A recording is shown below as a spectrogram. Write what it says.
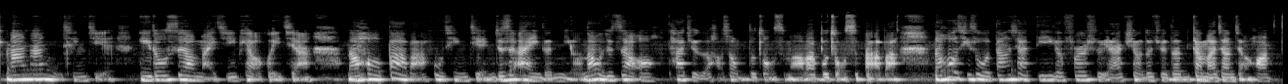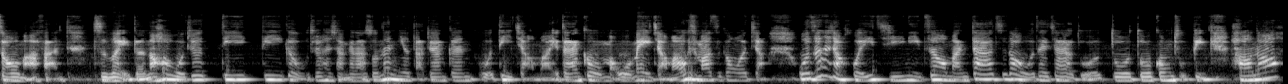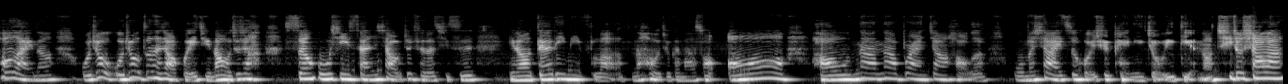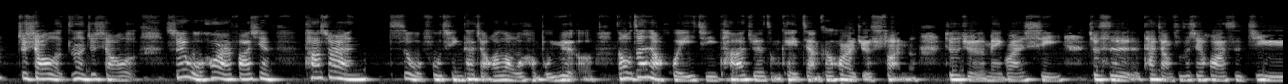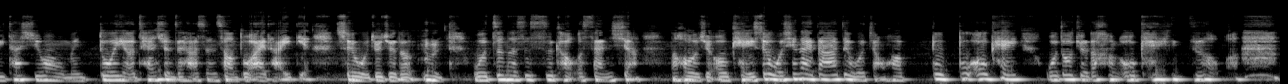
妈妈母亲节，你都是要买机票回家，然后爸爸父亲节，你就是按一个钮，然后我就知道哦，他觉得好像我们都重视妈妈，不重视爸爸。然后其实我当下第一个 first reaction 我都觉得你干嘛这样讲话，找我麻烦之类的。然后我就第一第一个我就很想跟他说，那你有打算跟我弟讲吗？有打算跟我妈我妹讲吗？为什么要只跟我讲？我真的想回击，你知道吗？大家知道我在家有多多多公主病。好，然后后来呢，我就我就真的想回击，然后我就想深呼吸三下，我就觉得其实，you know，daddy needs love。然后我就跟他说，哦，好，那那不然这样好了，我们下一次回去陪你久一点，然后气就消啦，就消了，真的就消了。所以我后来发现，他虽然是我父亲，他讲话让我很不悦耳，然后我真的想回击他，觉得怎么可以这样？可后来觉得算了，就是觉得没关系，就是他讲出这些话是基于他希望我们多一点 attention 在他身上，多爱他一点，所以我就觉得，嗯，我真的是思考了三下，然后我觉得 OK，所以我现在大家对我讲话。不不 OK，我都觉得很 OK，你知道吗？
